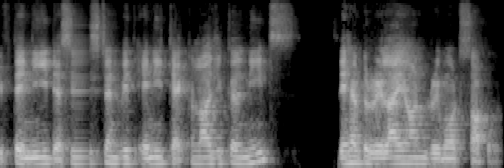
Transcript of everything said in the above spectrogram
If they need assistance with any technological needs, they have to rely on remote support.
